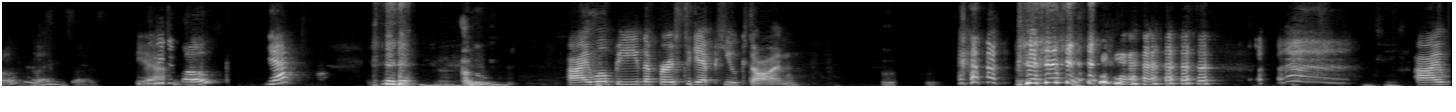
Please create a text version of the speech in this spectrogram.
Both of us. Yeah. Can we do both? Yeah. Halloween. I will be the first to get puked on. I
